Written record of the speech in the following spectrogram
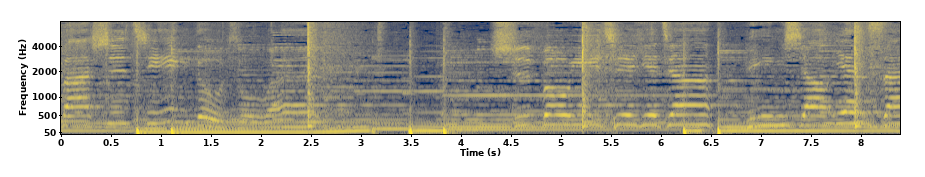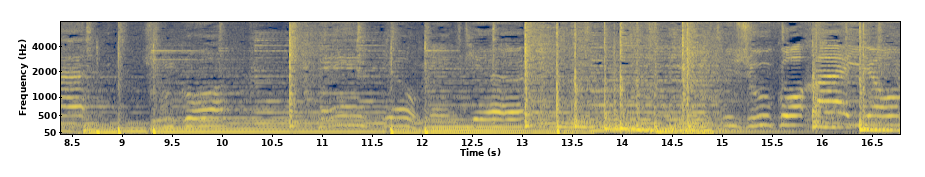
把事情都做完？是否一切也将云消烟散？如果没有明天，如果还有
